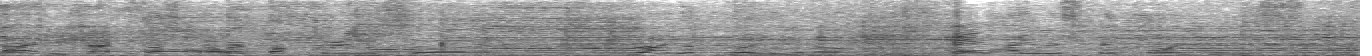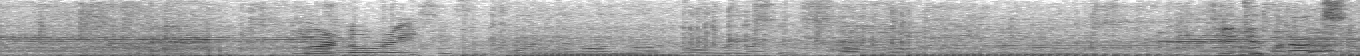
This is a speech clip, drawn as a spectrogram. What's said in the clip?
time. Because Power Pop Girl is a riot girl, you know? And I respect all girls. You're no racist. No, no, no racist. Digit Nazi.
